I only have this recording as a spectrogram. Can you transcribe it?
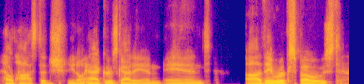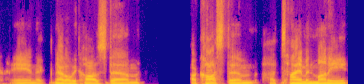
held hostage. You know, hackers got in and uh, they were exposed, and it not only caused them uh, cost them uh, time and money.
